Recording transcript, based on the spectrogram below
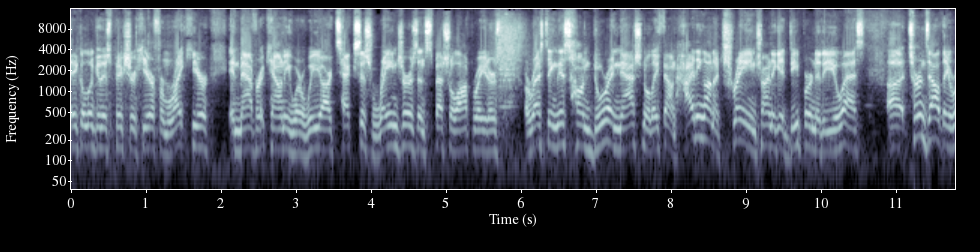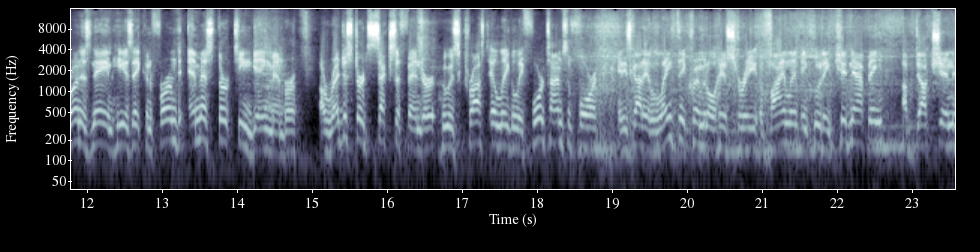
Take a look at this picture here from right here in Maverick County, where we are. Texas Rangers and special operators arresting this Honduran national they found hiding on a train trying to get deeper into the U.S. Uh, turns out they run his name. He is a confirmed MS 13 gang member, a registered sex offender who has crossed illegally four times before, and he's got a lengthy criminal history, violent, including kidnapping, abduction,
